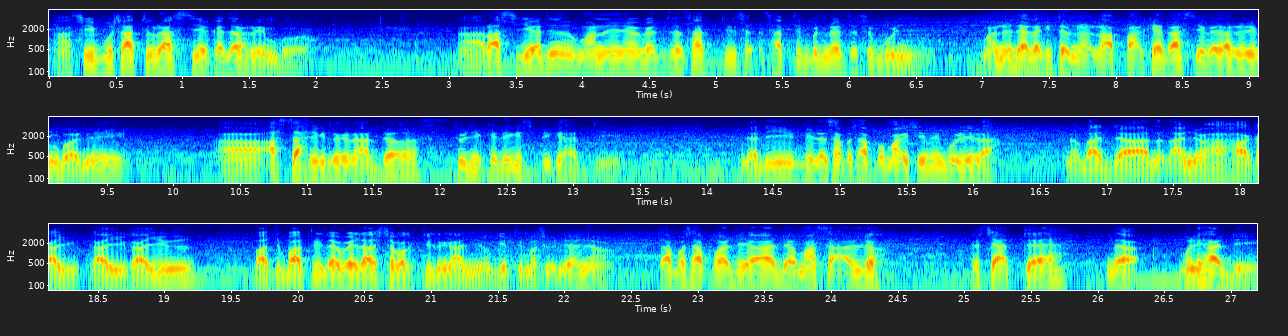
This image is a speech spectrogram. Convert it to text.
Uh, seribu satu rahsia Kazanah Rimba. Uh, rahsia tu maknanya kata satu, satu benda tersembunyi. Mana dalam kita nak dapatkan rahsia dalam rimba ni, uh, asas yang kita kena ada, sunyikan diri, sepikir hati. Jadi bila siapa-siapa mari sini bolehlah nak belajar, nak tanya hal-hal kayu-kayu, batu-batu dah dah sewaktu dengannya. Gitu maksud dia nya. Siapa-siapa dia ada masalah kesihatan, tak? Boleh hadir.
